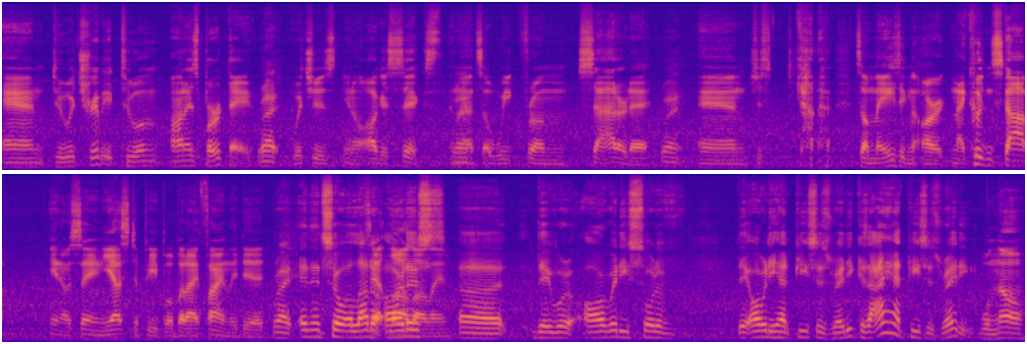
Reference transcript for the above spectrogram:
and do a tribute to him on his birthday, Right. which is you know August sixth, and Right. that's a week from Saturday Right. and just it's amazing the art and i couldn't stop you know saying yes to people but i finally did Right, and then so a lot It's of at La La artists, uh, they were already sort of, they already had pieces ready because I had pieces ready. well no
